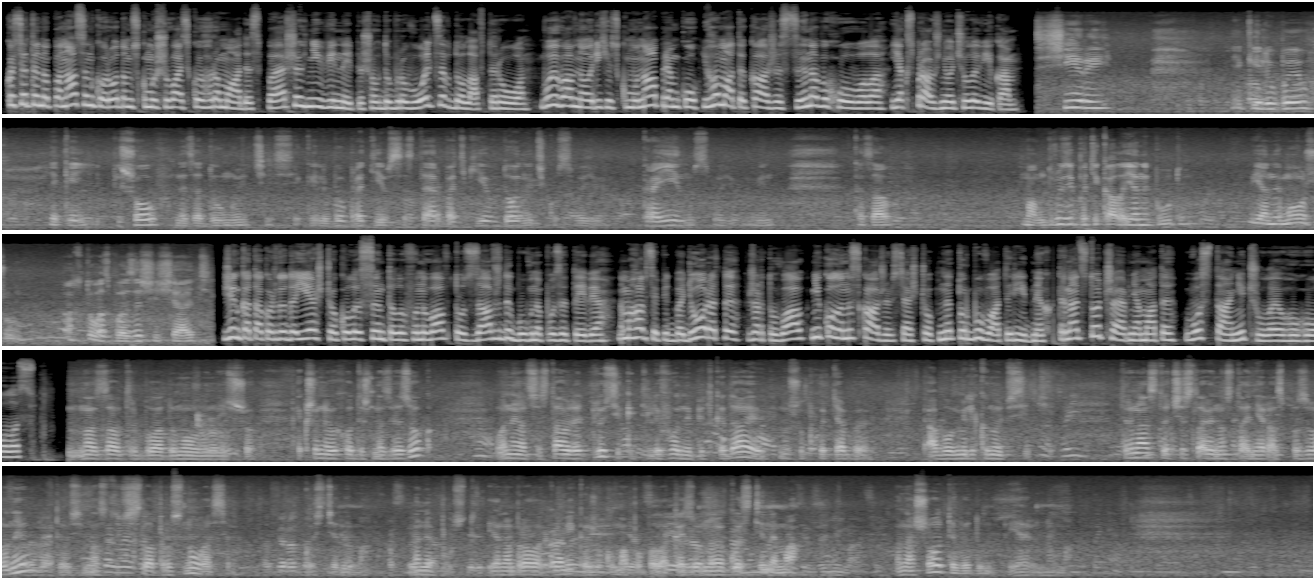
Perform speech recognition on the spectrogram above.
Костянтин Опанасенко родом з Комишувацької громади. З перших днів війни пішов добровольцем до лав ТРО. Воював на Оріхівському напрямку. Його мати каже, сина виховувала як справжнього чоловіка. щирий, який любив, який пішов, не задумуючись, який любив братів, сестер, батьків, донечку свою, країну свою. Він казав, мам, друзі потікали, я не буду, я не можу. А хто вас буде захищати? Жінка також додає, що коли син телефонував, то завжди був на позитиві. Намагався підбадьорити, жартував, ніколи не скаржився, щоб не турбувати рідних. 13 червня мати востаннє чула його голос. У нас завтра була домовленість, що якщо не виходиш на зв'язок, вони оце ставлять плюсики, телефони підкидають, ну щоб хоча б або мількнуть в сіті. 13 числа він останній раз позвонив, та 18 числа проснулася. Кості нема. Мене пусто. Я набрала кумі, кажу, кума попала мною, кості нема. Вона, що ти видумав? Я говорю, нема.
